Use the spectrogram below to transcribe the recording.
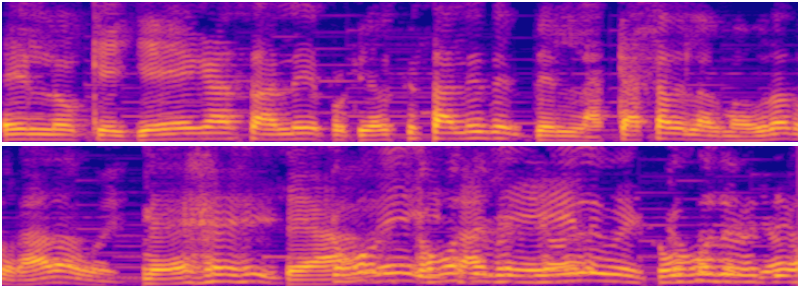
en lo que llega, sale, porque ya ves que sale de, de la caja de la armadura dorada, güey. Ey, Se ¿Cómo, abre y cómo se sale metió? él, güey. ¿Cómo, se metió?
